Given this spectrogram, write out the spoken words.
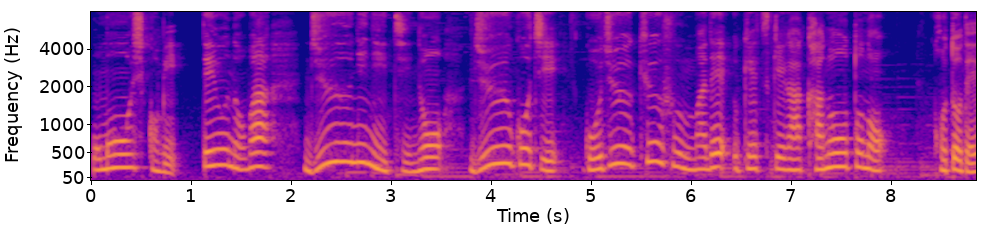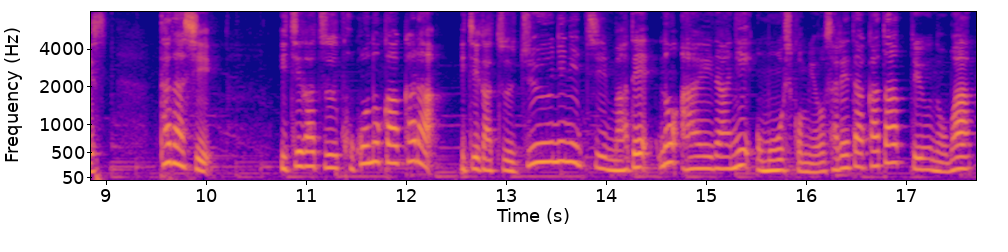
お申し込みっていうのは12日の15時59分まで受付が可能とのことです。ただし1月9日から1月12日までの間にお申し込みをされた方っていうのは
